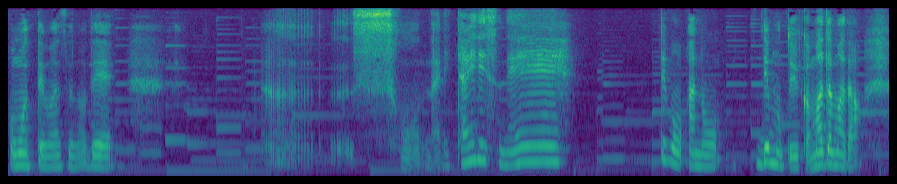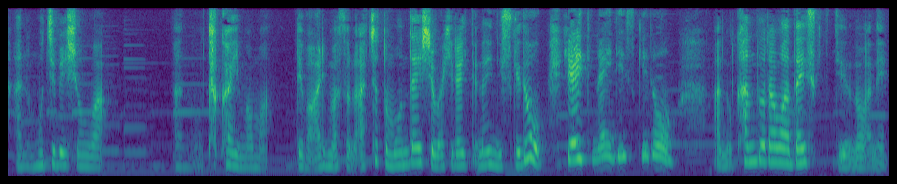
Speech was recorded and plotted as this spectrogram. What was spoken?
思ってますので、うんそうなりたいですね。でも、あの、でもというか、まだまだ、あの、モチベーションは、あの、高いままではありますので、あ、ちょっと問題集は開いてないんですけど、開いてないですけど、あの、カンドラは大好きっていうのはね、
